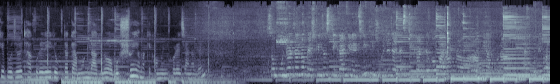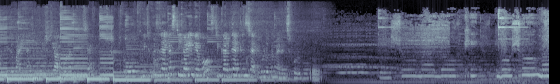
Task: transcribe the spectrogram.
লক্ষ্মী পুজোয় ঠাকুরের এই লুকটা কেমন লাগল অবশ্যই আমাকে কমেন্ট করে জানাবেন। সো পুজোর জন্য বেশ কিছু স্টিকার কিনেছি। কিছু কিছু জায়গায় স্টিকার দেবো কারণ আমি আলপনা একদমই ভালো দিতে পারি না বৃষ্টি আলপনা দিচ্ছে। তো কিছু কিছু জায়গায় স্টিকারই দেবো। স্টিকার দিয়ে জায়গাগুলোকে ম্যানেজ করব। এসো মা লক্ষ্মী বসো মা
